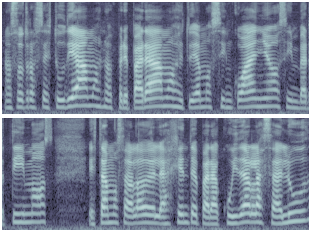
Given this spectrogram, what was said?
Nosotros estudiamos, nos preparamos, estudiamos cinco años, invertimos, estamos al lado de la gente para cuidar la salud.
